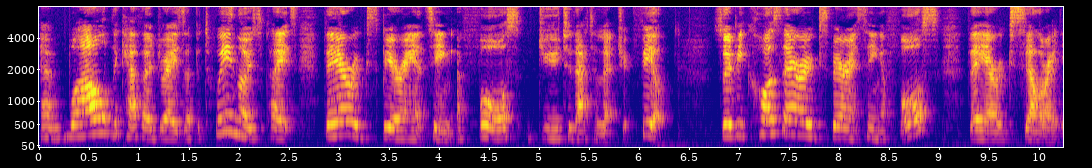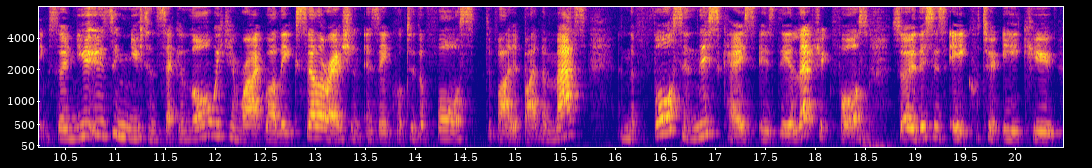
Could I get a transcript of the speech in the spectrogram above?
And while the cathode rays are between those plates, they are experiencing a force due to that electric field. So because they are experiencing a force, they are accelerating. So using Newton's second law, we can write, well, the acceleration is equal to the force divided by the mass, and the force in this case is the electric force, so this is equal to EQ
